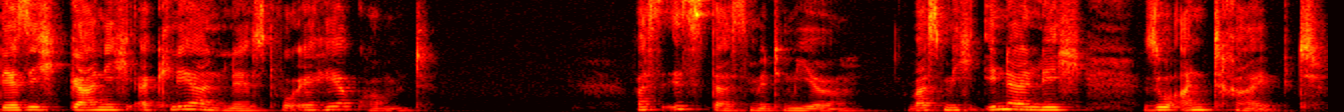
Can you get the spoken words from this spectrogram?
der sich gar nicht erklären lässt, wo er herkommt. Was ist das mit mir, was mich innerlich so antreibt?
